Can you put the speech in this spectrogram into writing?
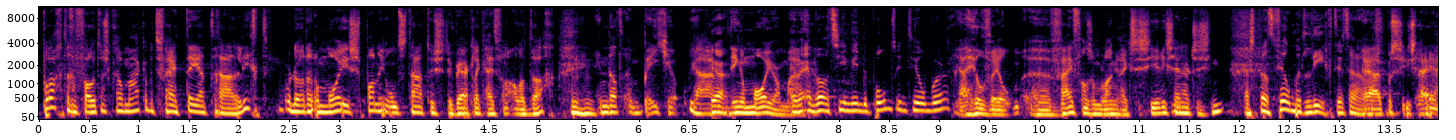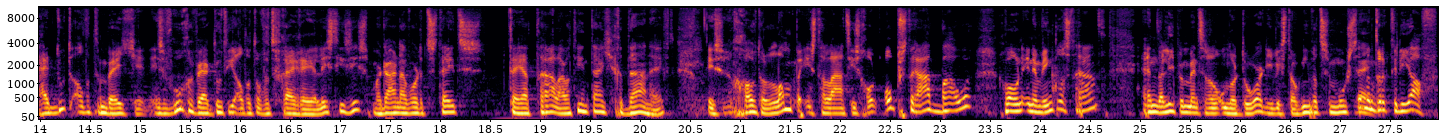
prachtige foto's kan maken met vrij theatraal licht. Waardoor er een mooie spanning ontstaat tussen de werkelijkheid van alle dag. En dat een beetje ja, Ja. dingen mooier En, maken. en wat zien we in de Pont in Tilburg? Ja, heel veel. Eh, vijf van zijn belangrijkste series zijn er te zien. Hij speelt veel met licht, hè, trouwens. Ja, precies. Hij, hij doet altijd een beetje... In zijn vroege werk doet hij altijd of het vrij realistisch is. Maar daarna wordt het steeds theatraler. Wat hij een tijdje gedaan heeft... is grote lampeninstallaties gewoon op straat bouwen. Gewoon in een winkelstraat. En daar liepen mensen dan onderdoor. Die wisten ook niet wat ze moesten. En dan drukte die af.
